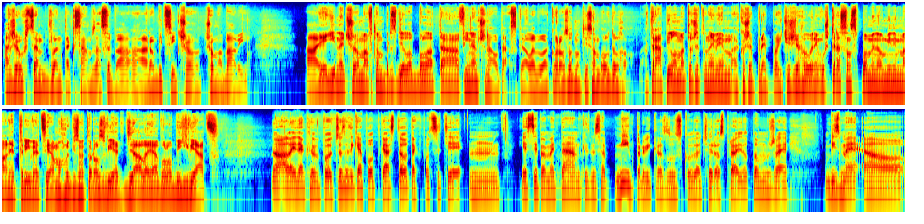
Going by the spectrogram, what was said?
a že už chcem byť len tak sám za seba a robiť si, čo, čo ma baví. A jediné, čo ma v tom brzdilo, bola tá finančná otázka, lebo ako rozhodnutý som bol dlho. A trápilo ma to, že to neviem akože prepojiť. Čiže hovorím, už teraz som spomenul minimálne tri veci a mohli by sme to rozvíjať ďalej a bolo by ich viac. No ale inak, čo sa týka podcastov, tak v podstate, mm, ja si pamätám, keď sme sa my prvýkrát s Zuzkou začali rozprávať o tom, že by sme uh,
